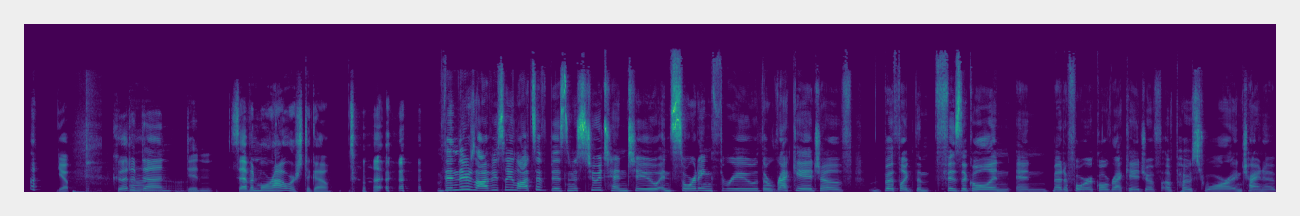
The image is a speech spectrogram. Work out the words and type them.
yep. Could have done, didn't. Seven more hours to go. then there's obviously lots of business to attend to and sorting through the wreckage of both like the physical and, and metaphorical wreckage of, of post-war and trying to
